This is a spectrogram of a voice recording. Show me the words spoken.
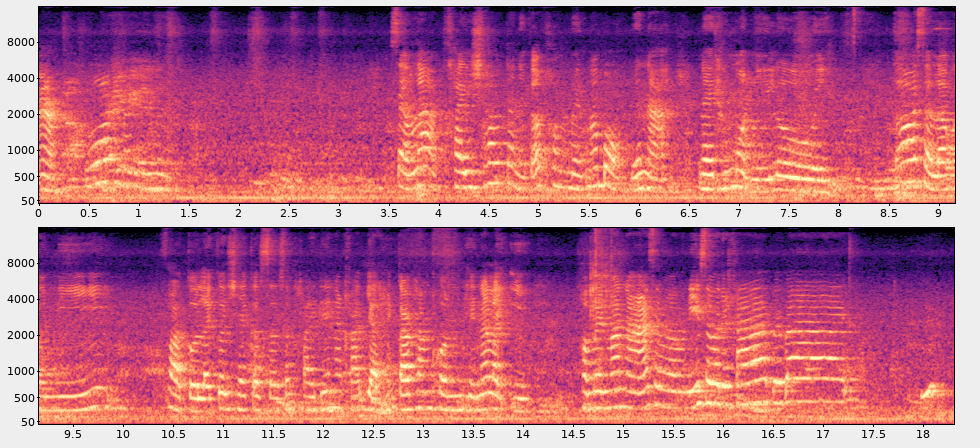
อะสำหรับใครชอบตัวไหนก็คอมเมนต์มาบอกด้วยนะ ในทั้งหมดนี้เลย ก็สำหรับวันนี้ฝากกดไลค์กดแชร์กด subscribe ด้วยนะคะ อยากให้ก้าวทำคอนเทนต์อะไรอีก คอมเมนต์มานะสำหรับวันนี้สวัสดีค่ะ บ๊ายบาย Yeah.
